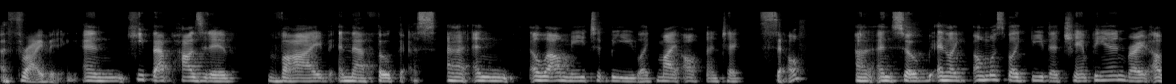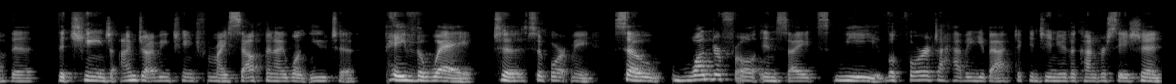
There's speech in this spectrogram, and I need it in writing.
uh, thriving and keep that positive vibe and that focus uh, and allow me to be like my authentic self uh, and so and like almost like be the champion right of the the change. I'm driving change for myself and i want you to pave the way to support me. So wonderful insights. We look forward to having you back to continue the conversation.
